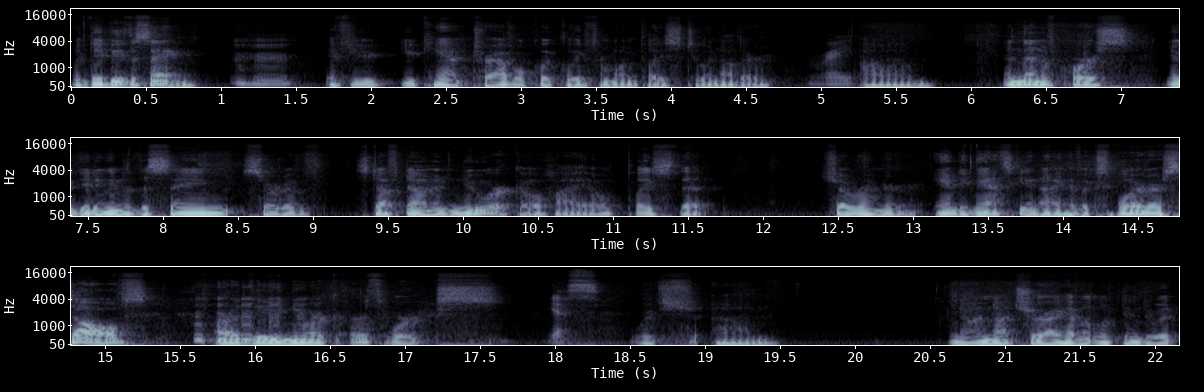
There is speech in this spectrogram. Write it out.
would they be the same Mm-hmm. if you, you can't travel quickly from one place to another? Right. Um, and then, of course, you know, getting into the same sort of stuff down in Newark, Ohio, place that showrunner Andy Matsko and I have explored ourselves, are the Newark Earthworks, Yes. which, um, you know, I'm not sure. I haven't looked into it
